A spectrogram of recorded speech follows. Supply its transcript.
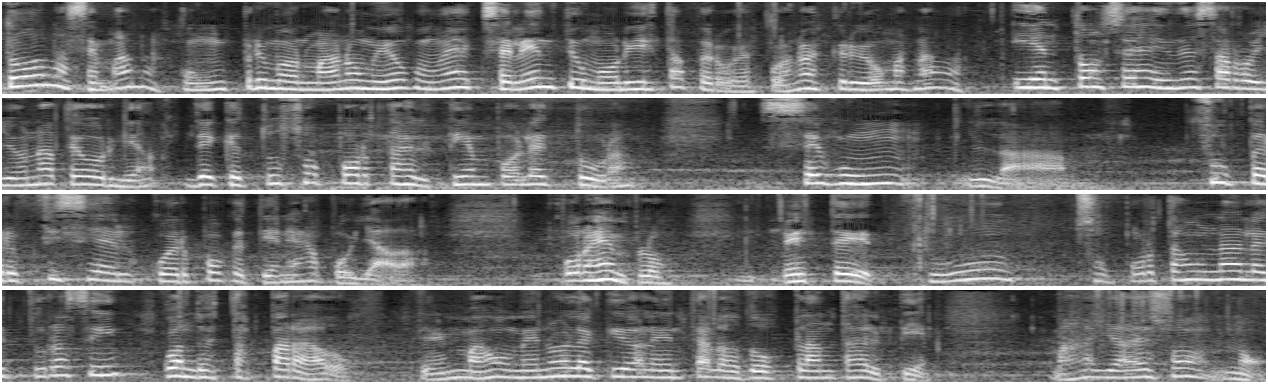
todas las semanas, con un primo hermano mío, con un excelente humorista, pero después no escribió más nada. Y entonces ahí desarrollé una teoría de que tú soportas el tiempo de lectura según la superficie del cuerpo que tienes apoyada. Por ejemplo, este, tú soportas una lectura así cuando estás parado. Tienes más o menos el equivalente a las dos plantas del pie. Más allá de eso, no.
